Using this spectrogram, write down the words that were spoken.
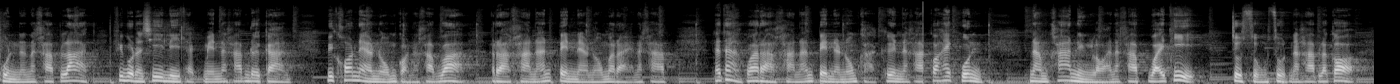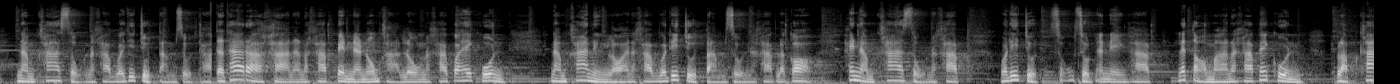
คุณนะครับลาก Fibonacci Retracement นะครับโดยการวิเคราะห์แนวโน้มก่อนนะครับว่าราคานั้นเป็นแนวโน้มอะไรนะครับ และถ้าหากว่าราคานั้นเป็นแนวโน้มขาขึ้นนะครับ ก็ให้คุณนำค่า 100นะครับไว้ที่จุดสูงสุดนะครับ แล้วก็นำค่าสูงนะครับไว้ที่จุดต่ำสุดครับแต่ถ้าราคานั้นนะครับเป็นแนวโน้มขาลงนะครับ ก็ให้คุณ นำค่า 100นะครับไว้ที่จุดต่ำสุดนะครับแล้วก็ให้นำค่าสูงนะครับไว้ที่จุดสูงสุดนั่นเองครับ และต่อมานะครับให้คุณปรับค่า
